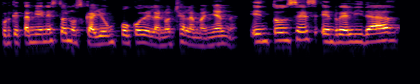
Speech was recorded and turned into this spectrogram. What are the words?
porque también esto nos cayó un poco de la noche a la mañana. Entonces, en realidad,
